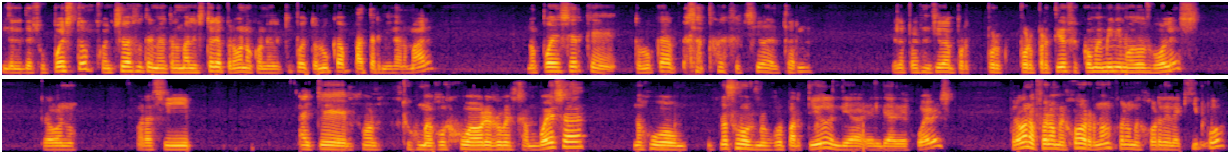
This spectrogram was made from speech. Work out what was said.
del, de su puesto. Con Chivas no terminó tan mal la historia, pero bueno, con el equipo de Toluca va a terminar mal. No puede ser que Toluca es la peor del torneo. Es la peor defensiva por, por, por partido se come mínimo dos goles. Pero bueno, ahora sí hay que. Bueno, su mejor jugador es Rubén Zambuesa. No jugó, no jugó su mejor partido el día, el día de jueves. Pero bueno, fue lo mejor, ¿no? Fue lo mejor del equipo.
